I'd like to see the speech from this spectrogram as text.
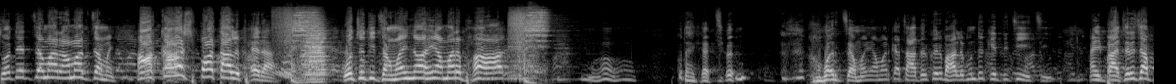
তোদের জামার আমার জামাই, আকাশ পাতাল ফেরা। ও যদি জামাই না হয় আমার ভাত কোথায় যাচ্ছেন আমার জামাই আমার কাছে আদর করে ভালো মন্দ খেতে চেয়েছি। আমি বাজারে যাব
